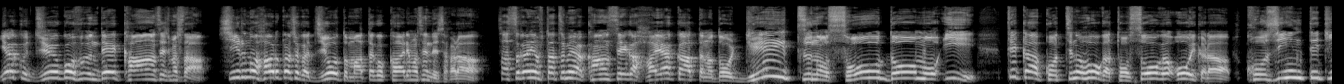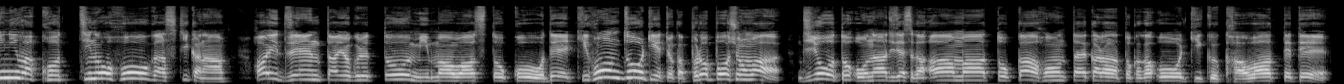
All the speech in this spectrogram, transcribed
約15分で完成しました。シールの貼る箇所がジオと全く変わりませんでしたから、さすがに2つ目は完成が早かったのと、ゲイツの騒動もいい。てか、こっちの方が塗装が多いから、個人的にはこっちの方が好きかな。はい、全体をぐるっと見回すとこうで、基本造形というかプロポーションは、ジオと同じですが、アーマーとか本体カラーとかが大きく変わってて、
